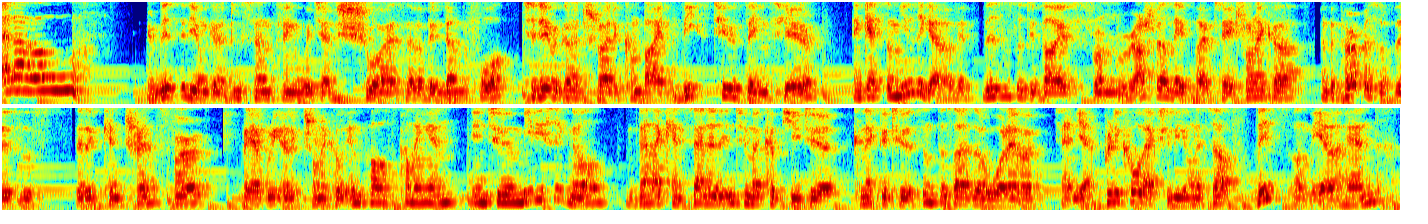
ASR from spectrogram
Hello! In this video I'm gonna do something which I'm sure has never been done before. Today we're gonna try to combine these two things here and get some music out of it. This is a device from Russia made by Playtronica and the purpose of this is that it can transfer every electronical impulse coming in into a MIDI signal. Then I can send it into my computer, connect it to a synthesizer or whatever. And yeah, pretty cool actually on itself. This, on the other hand,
